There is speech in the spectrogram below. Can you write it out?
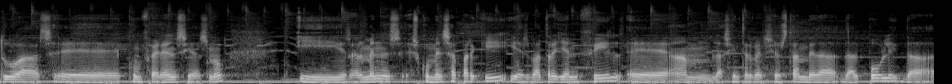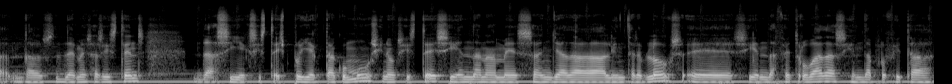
dues eh, conferències, no? I realment es, es comença per aquí i es va traient fil eh, amb les intervencions també de, del públic, de, dels de més assistents, de si existeix projecte comú, si no existeix, si hem d'anar més enllà de l'Interblogs, eh, si hem de fer trobades, si hem d'aprofitar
